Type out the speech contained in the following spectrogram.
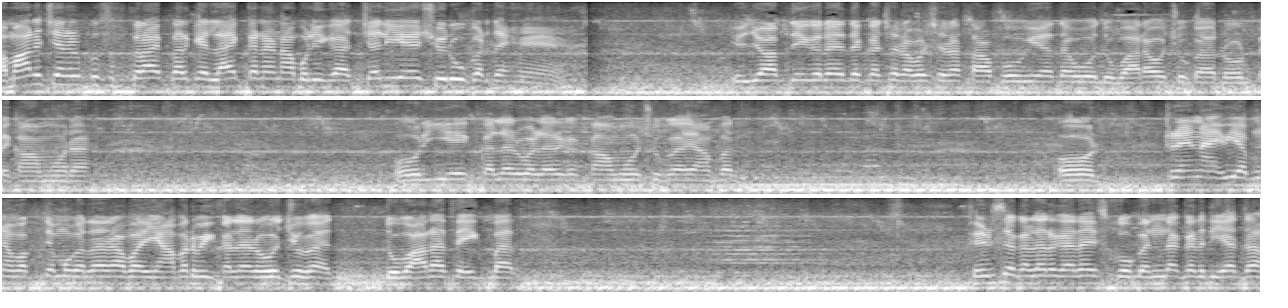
हमारे चैनल को सब्सक्राइब करके लाइक करना ना भूलिएगा। चलिए शुरू करते हैं। ये जो आप देख रहे थे, कचरा वचरा साफ़ हो गया था, वो दोबारा हो चुका है। रोड पर काम हो रहा है। और ये कलर वलर का काम हो चुका है यहाँ पर। और ट्रेन आई भी अपने वक्त मुकर पर यहाँ पर भी कलर हो चुका है, दोबारा से एक बार। फिर से कलर करा, इसको गंदा कर दिया था।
